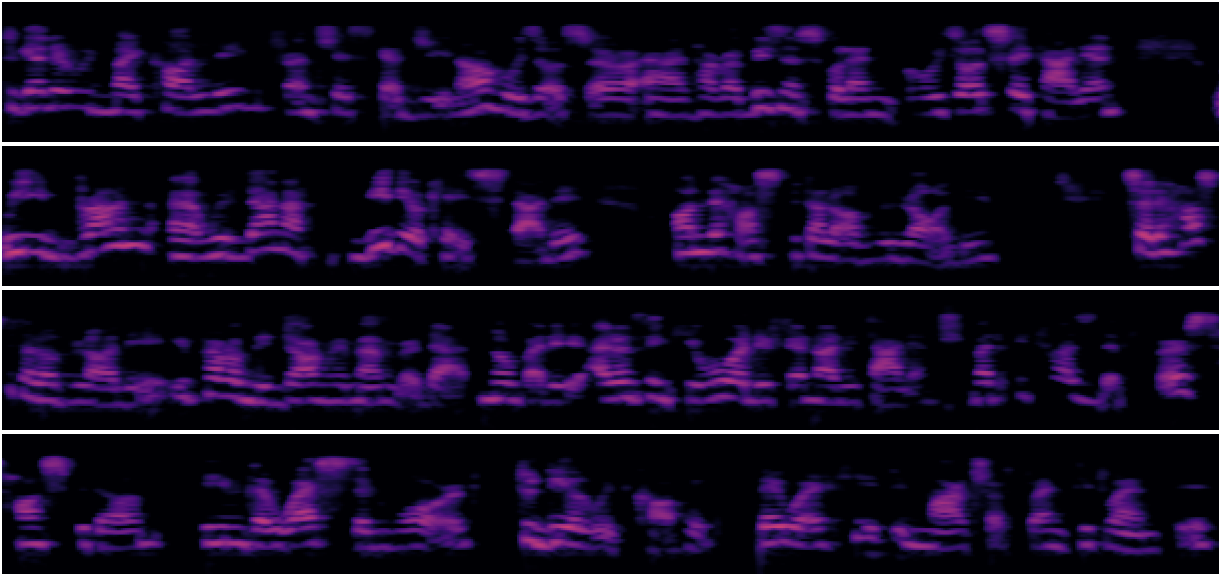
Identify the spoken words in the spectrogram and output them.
Together with my colleague francesca gino who is also at harvard business school and who is also italian we've run uh, we've done a video case study on the hospital of lodi. So the hospital of lodi you probably don't remember that. Nobody i don't think you would if you're not italian. But it was the first hospital in the western world to deal with covid. They were hit in march of 2020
